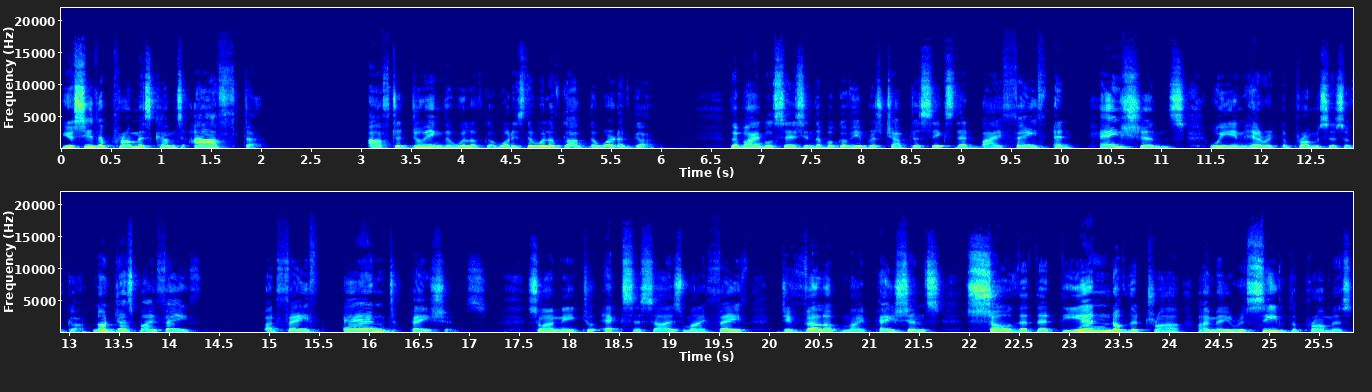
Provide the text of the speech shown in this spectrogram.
You see, the promise comes after. After doing the will of God. What is the will of God? The Word of God. The Bible says in the book of Hebrews, chapter 6, that by faith and patience we inherit the promises of God. Not just by faith, but faith and patience. So I need to exercise my faith, develop my patience, so that at the end of the trial I may receive the promise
